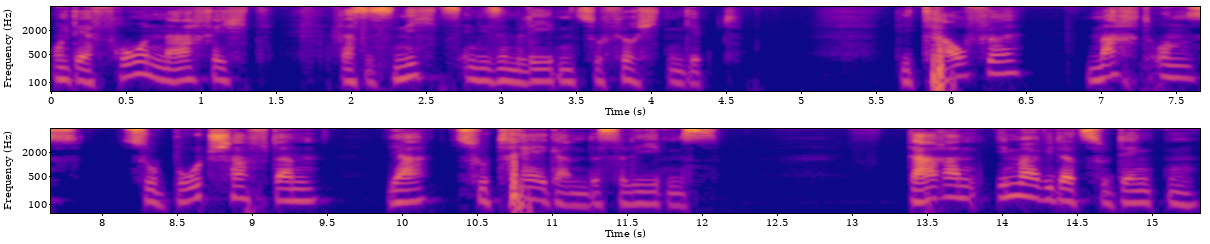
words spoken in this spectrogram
und der frohen Nachricht, dass es nichts in diesem Leben zu fürchten gibt. Die Taufe macht uns zu Botschaftern, ja zu Trägern des Lebens. Daran immer wieder zu denken,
